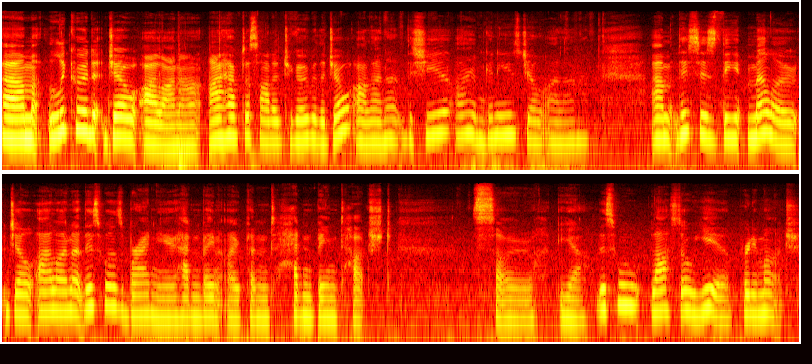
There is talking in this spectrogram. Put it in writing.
Um, liquid gel eyeliner. I have decided to go with a gel eyeliner this year. I am going to use gel eyeliner. Um, this is the Mellow Gel Eyeliner. This was brand new, hadn't been opened, hadn't been touched. So, yeah, this will last all year, pretty much.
